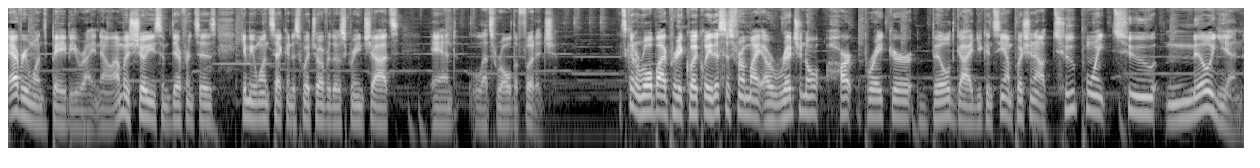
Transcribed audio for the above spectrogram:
everyone's baby right now. I'm going to show you some differences. Give me one second to switch over those screenshots and let's roll the footage. It's going to roll by pretty quickly. This is from my original Heartbreaker build guide. You can see I'm pushing out 2.2 million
